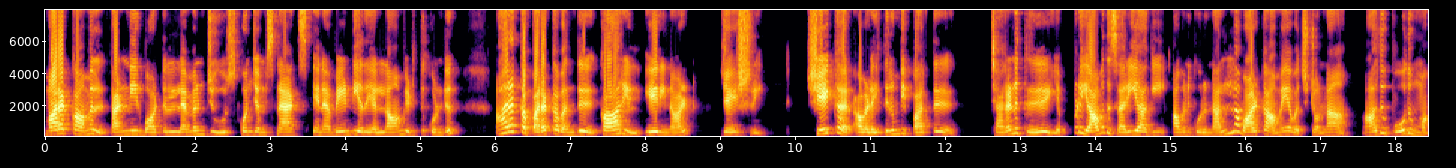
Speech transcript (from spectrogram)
மறக்காமல் தண்ணீர் பாட்டில் லெமன் ஜூஸ் கொஞ்சம் ஸ்நாக்ஸ் என வேண்டியதையெல்லாம் எடுத்துக்கொண்டு அறக்க பறக்க வந்து காரில் ஏறினாள் ஜெயஸ்ரீ. ஷேகர் அவளை திரும்பி பார்த்து சரணுக்கு எப்படியாவது சரியாகி அவனுக்கு ஒரு நல்ல வாழ்க்கை அமைய வச்சிட்டோம்னா அது போதும்மா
